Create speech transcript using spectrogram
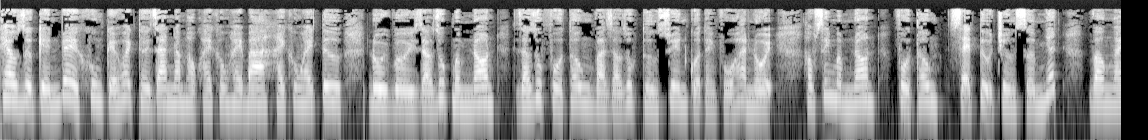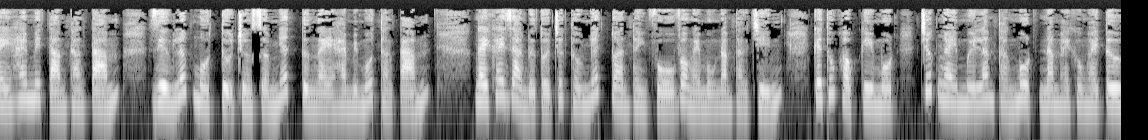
Theo dự kiến về khung kế hoạch thời gian năm học 2023-2024 đối với giáo dục mầm non, giáo dục phổ thông và giáo dục thường xuyên của thành phố Hà Nội, học sinh mầm non, phổ thông sẽ tự trường sớm nhất vào ngày 28 tháng 8, riêng lớp 1 tự trường sớm nhất từ ngày 21 tháng 8. Ngày khai giảng được tổ chức thống nhất toàn thành phố vào ngày 5 tháng 9, kết thúc học kỳ 1 trước ngày 15 tháng 1 năm 2024,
